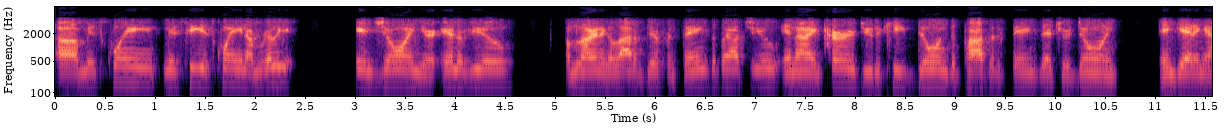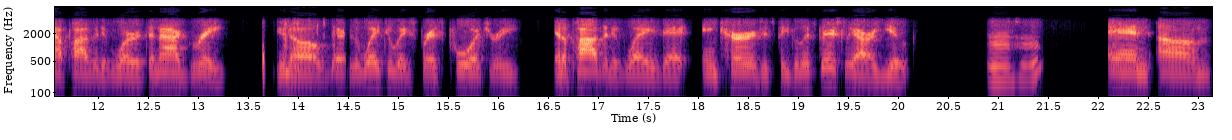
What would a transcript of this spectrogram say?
uh, Miss Queen, MissTee IzQueen. I'm really enjoying your interview. I'm learning a lot of different things about you, and I encourage you to keep doing the positive things that you're doing and getting out positive words. And I agree. You know, there's a way to express poetry in a positive way that encourages people, especially our youth. Mhm. And um,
